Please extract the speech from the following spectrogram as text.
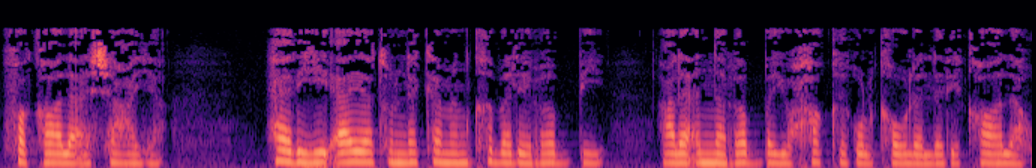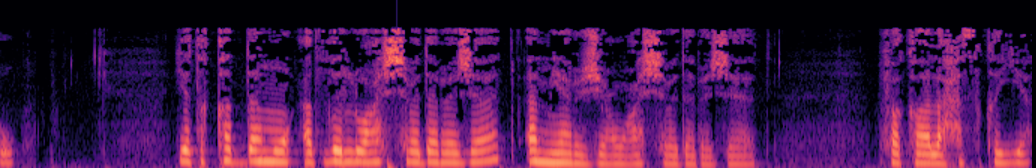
فقال أشعيا هذه آية لك من قبل الرب على أن الرب يحقق القول الذي قاله. يتقدم الظل عشر درجات أم يرجع عشر درجات؟ فقال حزقيا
